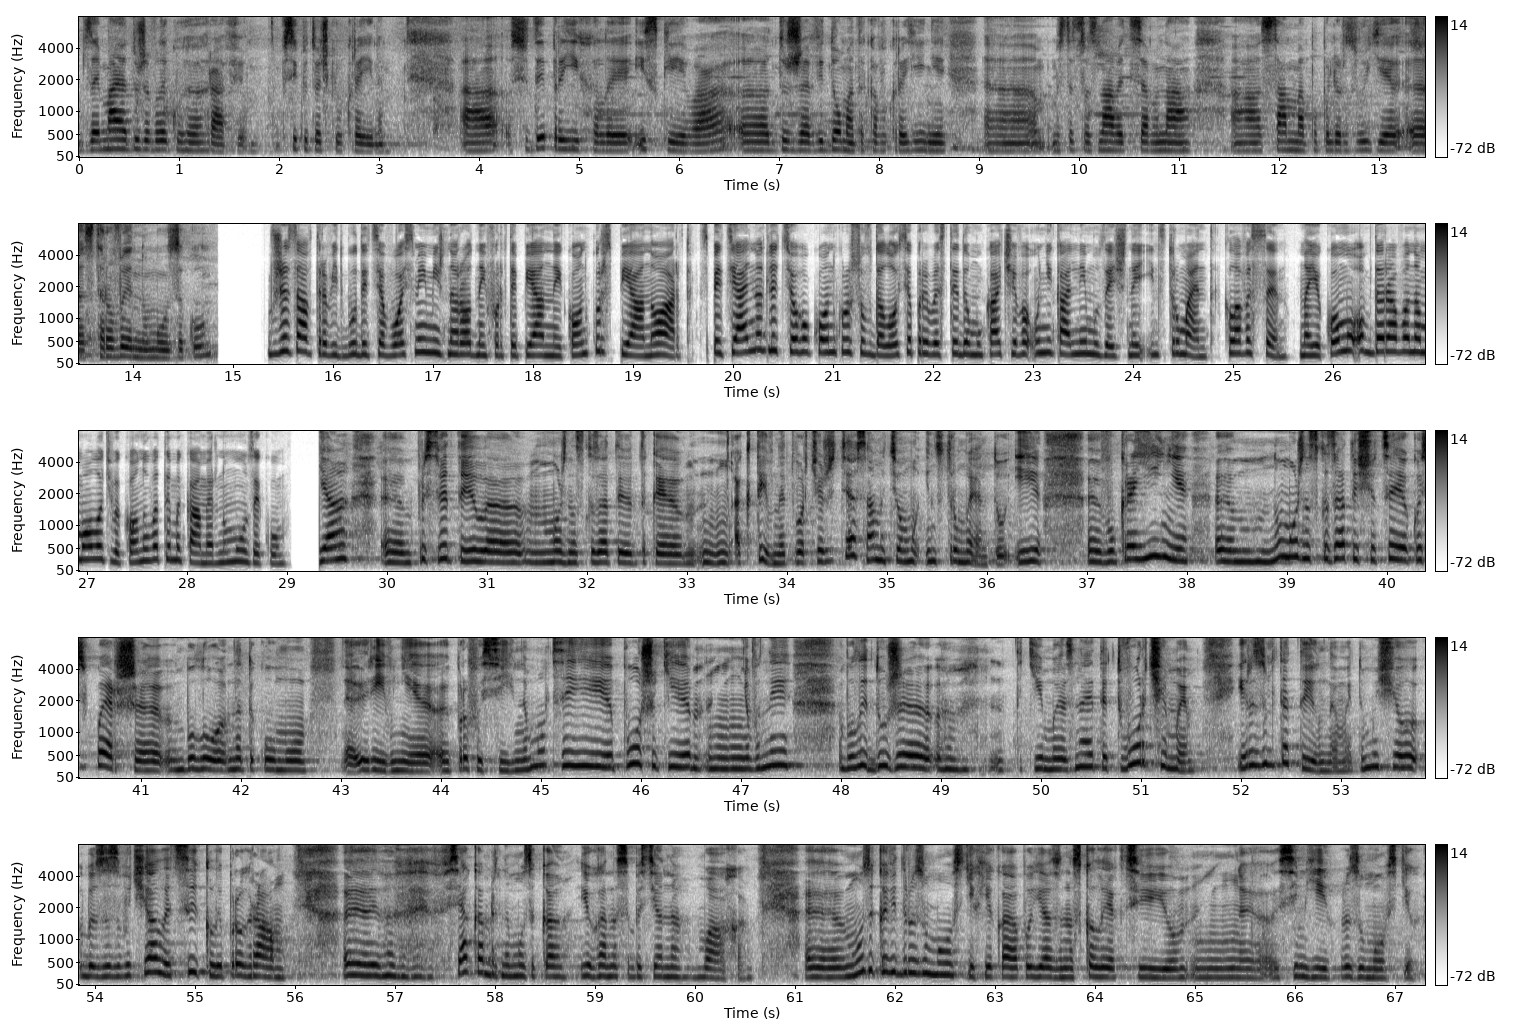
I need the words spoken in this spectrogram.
займає дуже велику географію, всі куточки України. Сюди приїхали із Києва, е, дуже відома така в Україні е, мистецтвознавиця. Вона е, саме популяризує старовинну музику. Вже завтра відбудеться восьмий міжнародний фортепіанний конкурс Піано Арт. Спеціально для цього конкурсу вдалося привезти до Мукачева унікальний музичний інструмент клавесин, на якому обдарована молодь виконуватиме камерну музику. Я е, присвятила, можна сказати, таке активне творче життя саме цьому інструменту. І е, в Україні е, ну, можна сказати, що це якось вперше було на такому рівні професійному. Ці пошуки вони були дуже такими, знаєте, творчими і результативними, тому що зазвучали цикли програм. Вся камерна музика Йоганна Себастьяна Баха, е, музика від Розумовських, яка пов'язана з колекцією е, сім'ї Розумовських,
